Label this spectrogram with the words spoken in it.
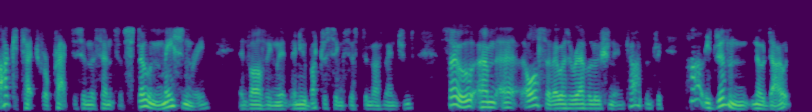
architectural practice in the sense of stone masonry, involving the, the new buttressing system I've mentioned. So um, uh, also there was a revolution in carpentry, partly driven, no doubt,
